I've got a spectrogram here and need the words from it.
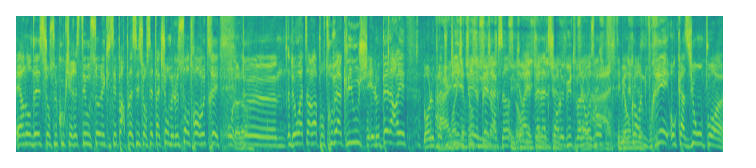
Hernandez sur ce coup qui est resté au sol et qui s'est pas replacé sur cette action mais le centre en retrait Oh là là. de, de Ouattara pour trouver Akliouche et le bel arrêt. Bon le plat Ah, du pied il était plein axe hein. Ouais, plein axe sur le but malheureusement. Ah, mais encore une vraie occasion pour euh,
